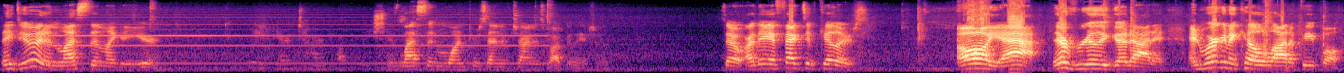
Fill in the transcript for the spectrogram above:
they do it in less than like a year. Wait, their entire population. Less than 1% of China's population. So, are they effective killers? Oh, yeah. They're really good at it. And we're going to kill a lot of people.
